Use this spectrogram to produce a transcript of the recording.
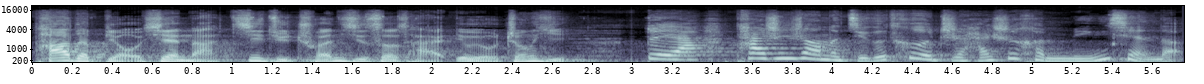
他的表现呢既具传奇色彩，又有争议。对呀，他身上的几个特质还是很明显的。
